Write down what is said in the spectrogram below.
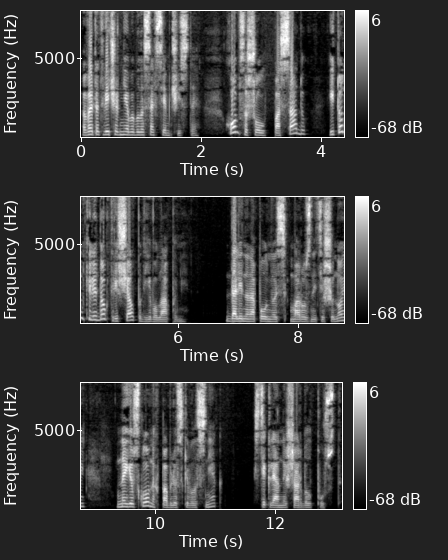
В этот вечер небо было совсем чистое. Холмс шел по саду, и тонкий ледок трещал под его лапами. Долина наполнилась морозной тишиной, на ее склонах поблескивал снег, стеклянный шар был пуст.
